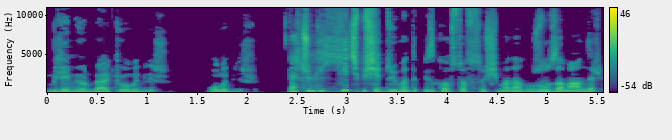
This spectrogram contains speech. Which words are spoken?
Bilemiyorum belki olabilir. Olabilir. Ya çünkü hiçbir şey duymadık biz Ghost of Tsushima'dan uzun zamandır.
